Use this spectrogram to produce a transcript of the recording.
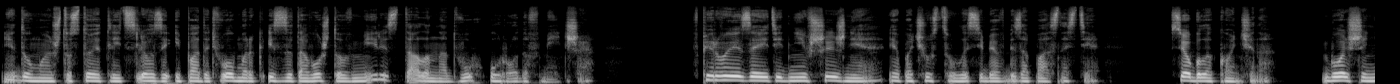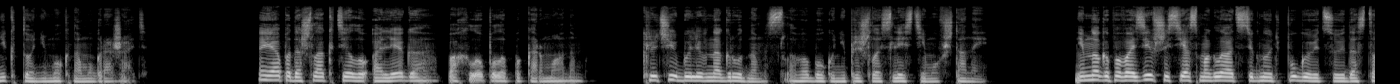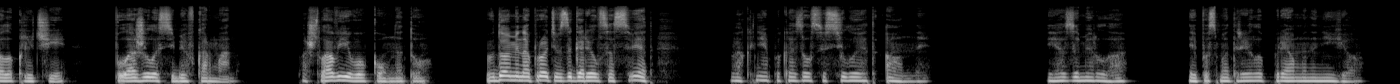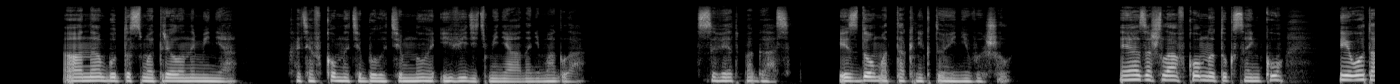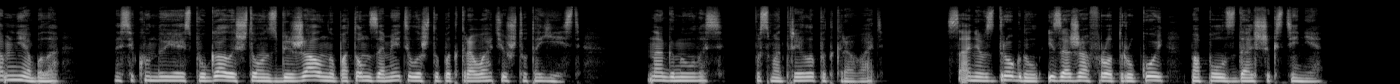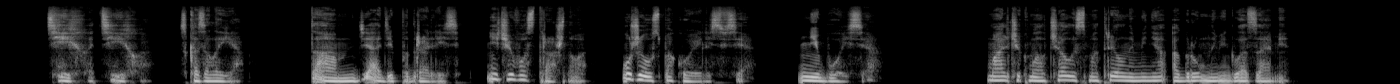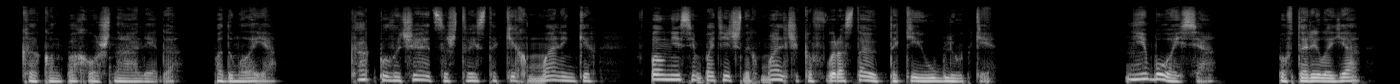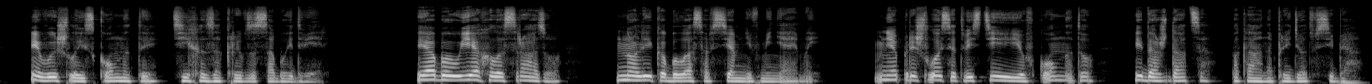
Не думаю, что стоит лить слезы и падать в обморок из-за того, что в мире стало на двух уродов меньше. Впервые за эти дни в Шижне я почувствовала себя в безопасности. Все было кончено. Больше никто не мог нам угрожать. Я подошла к телу Олега, похлопала по карманам. Ключи были в нагрудном, слава богу, не пришлось лезть ему в штаны. Немного повозившись, я смогла отстегнуть пуговицу и достала ключи. Положила себе в карман. Пошла в его комнату. В доме напротив загорелся свет. В окне показался силуэт Анны. Я замерла и посмотрела прямо на нее. А она будто смотрела на меня, хотя в комнате было темно, и видеть меня она не могла. Свет погас. Из дома так никто и не вышел. Я зашла в комнату к Саньку, его там не было. На секунду я испугалась, что он сбежал, но потом заметила, что под кроватью что-то есть. Нагнулась, посмотрела под кровать. Саня вздрогнул и, зажав рот рукой, пополз дальше к стене. «Тихо, тихо», — сказала я. «Там дяди подрались. Ничего страшного. Уже успокоились все. Не бойся». Мальчик молчал и смотрел на меня огромными глазами. Как он похож на Олега. — подумала я. Как получается, что из таких маленьких, вполне симпатичных мальчиков вырастают такие ублюдки? «Не бойся», — повторила я и вышла из комнаты, тихо закрыв за собой дверь. Я бы уехала сразу, но Лика была совсем невменяемой. Мне пришлось отвезти ее в комнату и дождаться, пока она придет в себя.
